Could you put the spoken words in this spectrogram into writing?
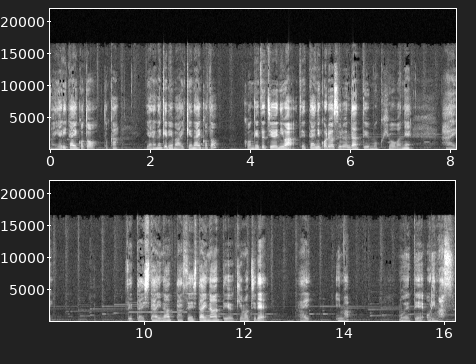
まあ、やりたいこととかやらなければいけないこと。今月中には絶対にこれをするんだっていう目標はねはい。絶対したいな達成したいなっていう気持ちではい。今燃えております。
